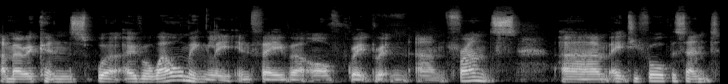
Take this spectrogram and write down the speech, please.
Americans were overwhelmingly in favour of Great Britain and France. Um, 84%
